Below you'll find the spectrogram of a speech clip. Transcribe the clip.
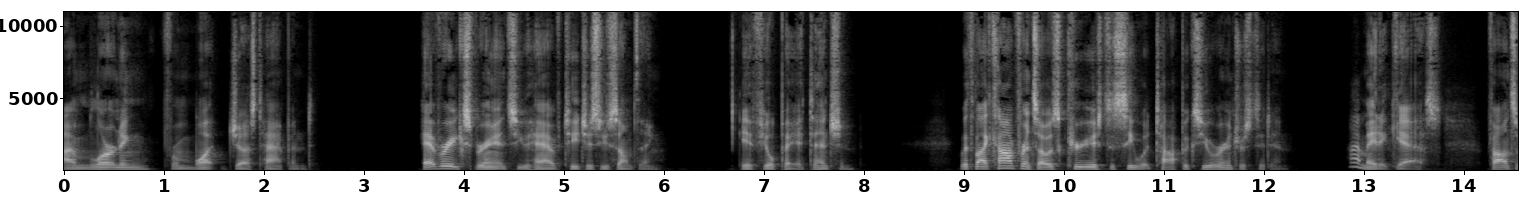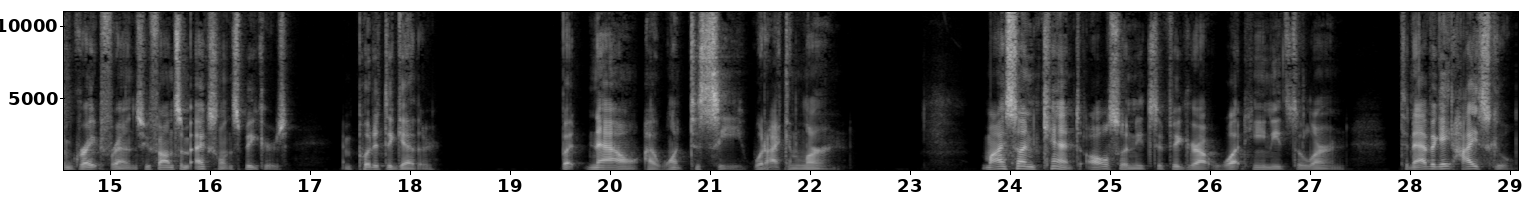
I'm learning from what just happened. Every experience you have teaches you something, if you'll pay attention. With my conference, I was curious to see what topics you were interested in. I made a guess, found some great friends who found some excellent speakers, and put it together. But now I want to see what I can learn. My son Kent also needs to figure out what he needs to learn to navigate high school.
